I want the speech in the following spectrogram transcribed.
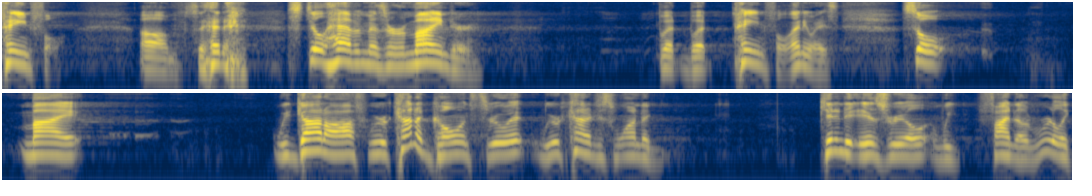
painful. Um, so I had to still have him as a reminder, but, but painful. Anyways, so my, we got off, we were kind of going through it. We were kind of just wanting to get into Israel and we find a really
